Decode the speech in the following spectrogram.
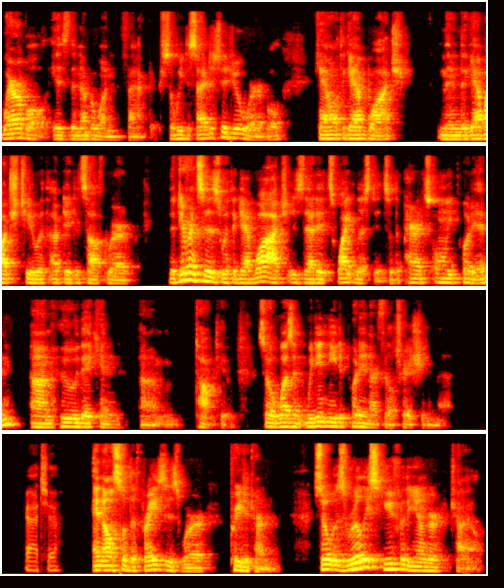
wearable is the number one factor. So we decided to do a wearable, came with the Gabb Watch, and then the Gabb Watch 2 with updated software. The differences with the Gabb Watch is that it's whitelisted. So the parents only put in um, who they can um, talk to. So it wasn't, we didn't need to put in our filtration in that. Gotcha. And also the phrases were predetermined. So it was really skewed for the younger child.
